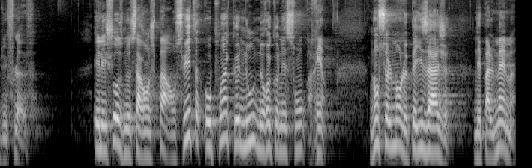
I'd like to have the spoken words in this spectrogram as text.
du fleuve. Et les choses ne s'arrangent pas ensuite au point que nous ne reconnaissons rien. Non seulement le paysage n'est pas le même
